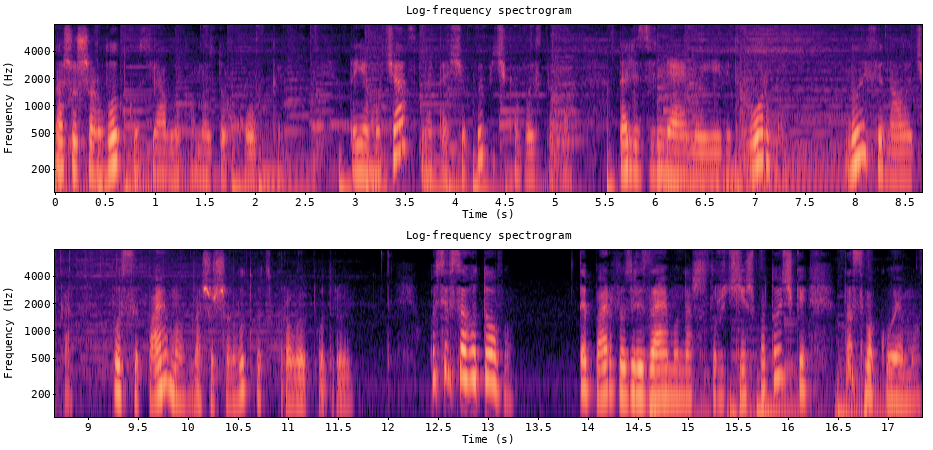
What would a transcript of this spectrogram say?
нашу шарлотку з яблуками з духовки. Даємо час на те, щоб випічка вистигла. Далі звільняємо її від форми. Ну і фіналочка. Посипаємо нашу шарлотку цукровою пудрою. Ось і все готово. Тепер розрізаємо наші зручні шматочки та смакуємо.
